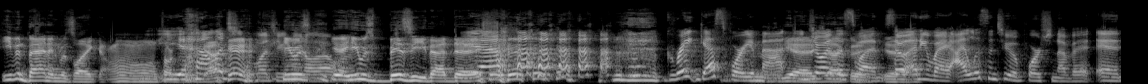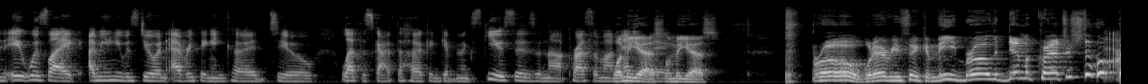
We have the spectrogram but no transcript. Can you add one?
even Bannon was like, "Oh, yeah." Let you, he was yeah, one. he was busy that day. Yeah. Great guest for you, Matt. Yeah, Enjoy exactly. this one. Yeah. So anyway, I listened to a portion of it, and it was like, I mean, he was doing everything he could to let this guy off the hook and give him excuses and not press him on. Let anything. me guess. Let me guess. Bro, whatever you think of me, bro, the Democrats are so bad.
